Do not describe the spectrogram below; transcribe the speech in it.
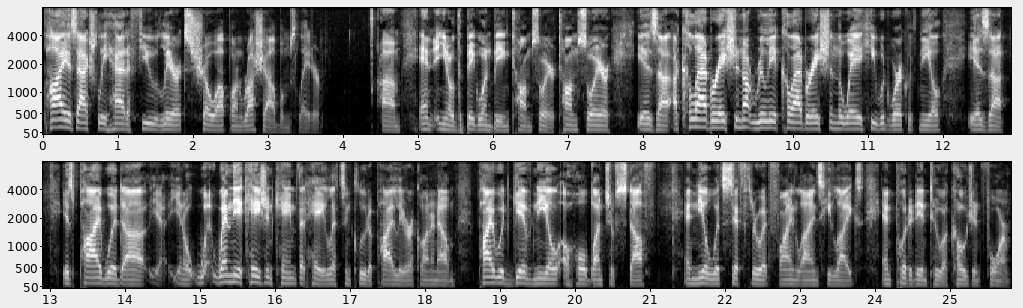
Pye has actually had a few lyrics show up on Rush albums later. Um, and you know the big one being Tom Sawyer. Tom Sawyer is a, a, collaboration, not really a collaboration. The way he would work with Neil is uh, is Pye would uh, you know w- when the occasion came that hey let's include a Pye lyric on an album. Pye would give Neil a whole bunch of stuff, and Neil would sift through it, find lines he likes, and put it into a cogent form.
